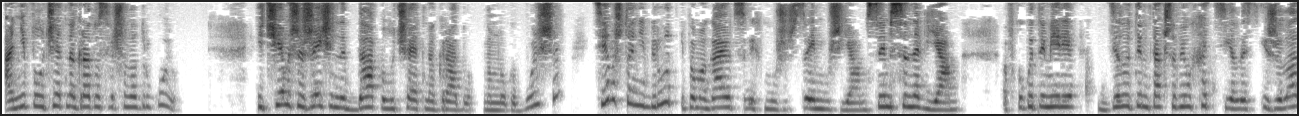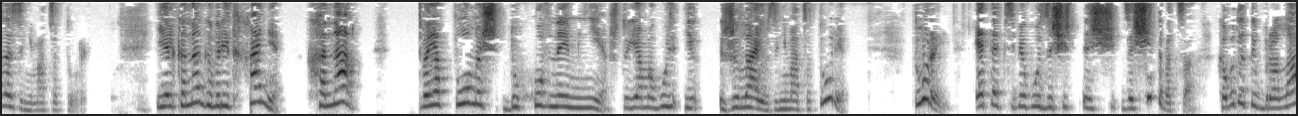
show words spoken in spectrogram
они получают награду совершенно другую. И чем же женщины, да, получают награду намного больше – тем, что они берут и помогают своих муж, своим мужьям, своим сыновьям, в какой-то мере делают им так, чтобы им хотелось и желало заниматься Торой. И Элькана говорит Хане, Хана, твоя помощь духовная мне, что я могу и желаю заниматься Торе, Торой, это тебе будет засчитываться, как будто ты брала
